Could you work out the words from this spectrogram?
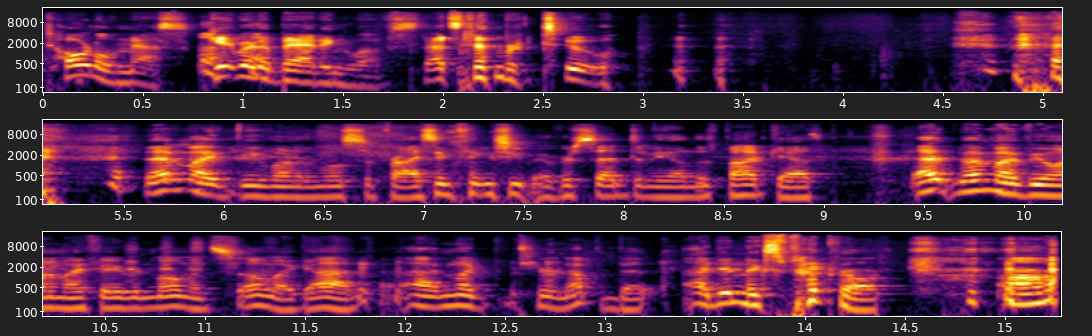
total mess. Get rid of batting gloves. That's number two. That might be one of the most surprising things you've ever said to me on this podcast. That, that might be one of my favorite moments. Oh my god, I'm like tearing up a bit. I didn't expect that. Um,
